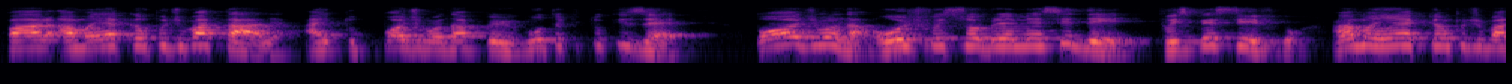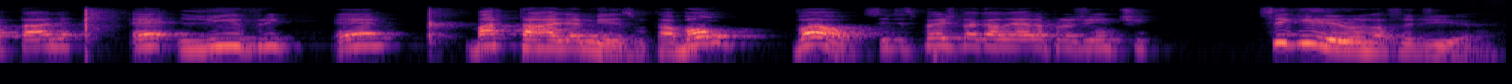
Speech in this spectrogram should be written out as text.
para amanhã campo de batalha. Aí tu pode mandar a pergunta que tu quiser. Pode mandar. Hoje foi sobre MSD, foi específico. Amanhã é campo de batalha, é livre, é batalha mesmo, tá bom? Val, se despede da galera para gente seguir o nosso dia.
